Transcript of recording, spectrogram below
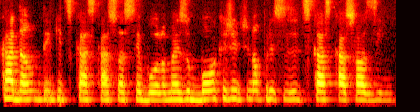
cada um tem que descascar a sua cebola, mas o bom é que a gente não precisa descascar sozinho.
